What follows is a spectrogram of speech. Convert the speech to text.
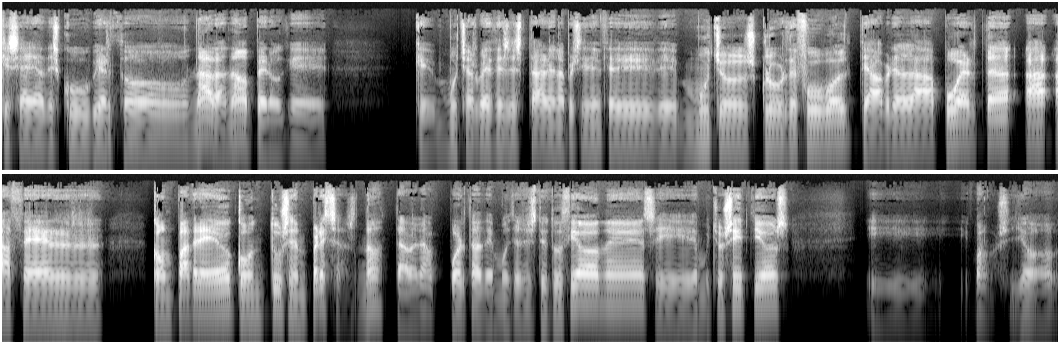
que se haya descubierto nada, ¿no? Pero que, que muchas veces estar en la presidencia de, muchos clubes de fútbol te abre la puerta a hacer compadreo con tus empresas, ¿no? Te abre la puerta de muchas instituciones y de muchos sitios y y vamos, yo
